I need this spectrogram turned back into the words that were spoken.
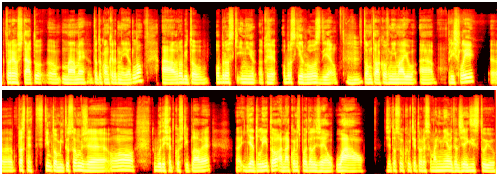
ktorého štátu eh, máme toto konkrétne jedlo a robí to obrovský iný, akože obrovský rozdiel Mhm. v tomto, ako vnímajú a prišli e, s týmto mýtusom, že no, tu bude všetko štiplavé, jedli to a nakoniec povedali, že wow, že to sú chute, ktoré som ani nevedel, že existujú.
